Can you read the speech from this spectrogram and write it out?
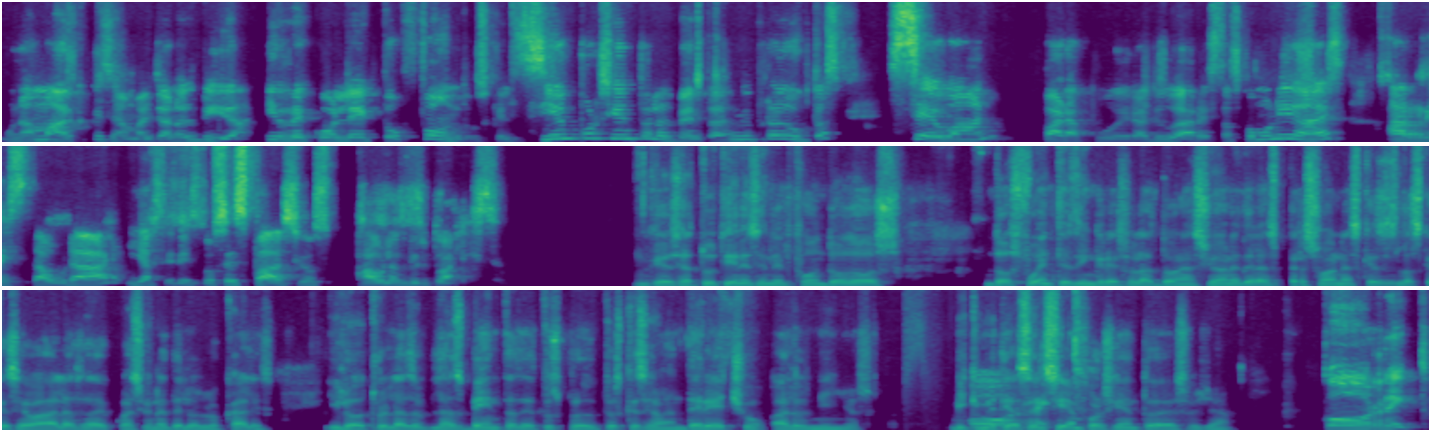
una marca que se llama Ya no es vida y recolecto fondos, que el 100% de las ventas de mis productos se van para poder ayudar a estas comunidades a restaurar y hacer estos espacios aulas virtuales. o sea, tú tienes en el fondo dos, dos fuentes de ingreso, las donaciones de las personas, que esas son las que se van a las adecuaciones de los locales, y lo otro es las, las ventas de tus productos que se van derecho a los niños. Vi que metías el 100% de eso ya. Correcto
